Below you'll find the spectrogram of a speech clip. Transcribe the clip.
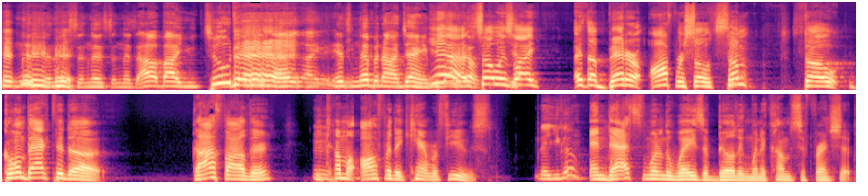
listen, listen, listen, listen. I'll buy you two days. Like, like, it's LeBron James. Yeah go. so it's Yeah. like it's a better offer so some so going back to the godfather Mm. become an offer they can't refuse there you go. and that's one of the ways of building when it comes to friendship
